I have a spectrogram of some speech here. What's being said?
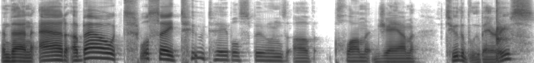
And then add about, we'll say, two tablespoons of plum jam to the blueberries.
